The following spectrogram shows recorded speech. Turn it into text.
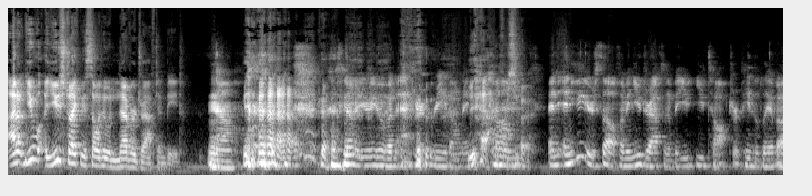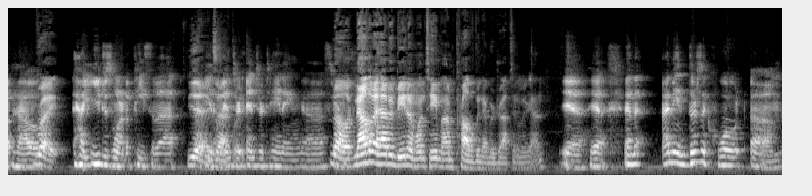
I don't you you strike me as someone who would never draft Embiid. No, no, you, you, have an accurate read on me. Yeah, um, sure. And and you yourself, I mean, you drafted him, but you, you talked repeatedly about how right how you just wanted a piece of that. Yeah, you exactly. Know, enter, entertaining. Uh, no, now that I haven't beat on one team, I'm probably never drafting him again. Yeah, yeah, and I mean, there's a quote. Um,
